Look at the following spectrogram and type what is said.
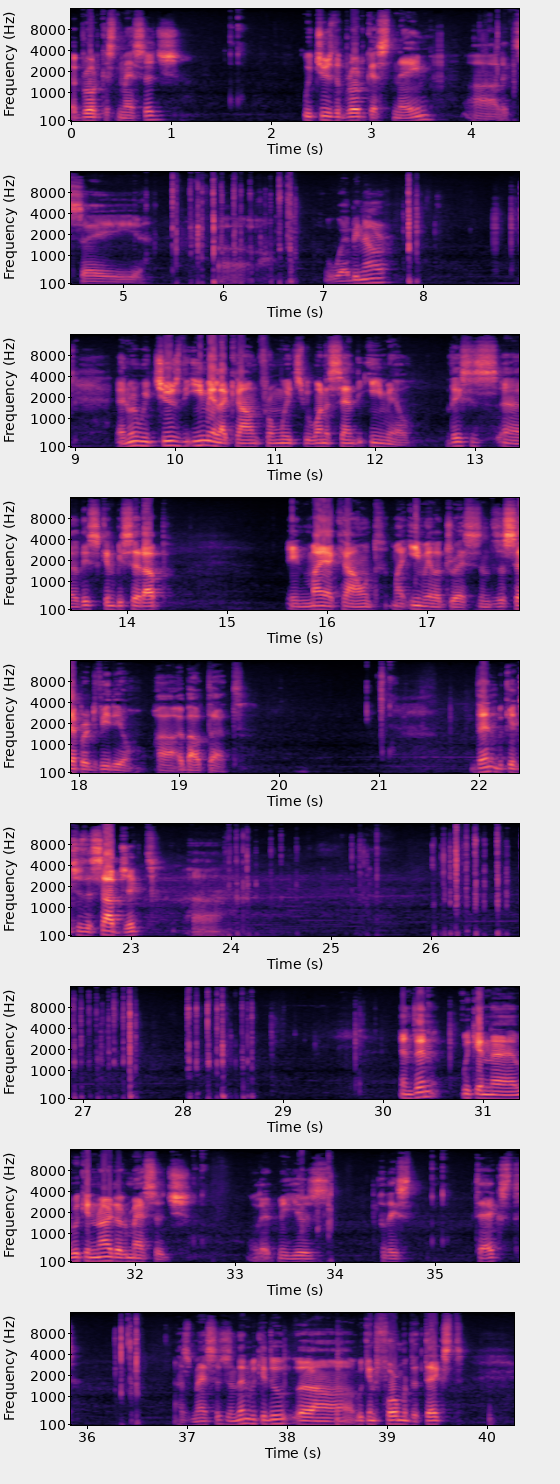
a Broadcast Message. We choose the broadcast name, uh, let's say uh, Webinar. And when we choose the email account from which we want to send the email, this is uh, this can be set up in my account, my email addresses, and there's a separate video uh, about that. Then we can choose the subject. Uh, and then we can uh, we can write our message. Let me use this text as message, and then we can do uh, we can format the text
